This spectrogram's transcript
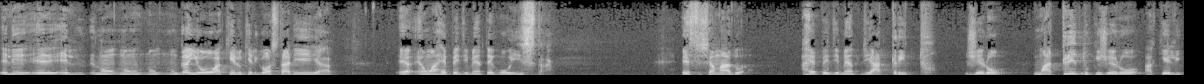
ele, ele, ele não, não, não, não, ganhou aquilo que ele gostaria. É, é um arrependimento egoísta. Esse chamado arrependimento de atrito. Gerou um atrito que gerou aquele.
